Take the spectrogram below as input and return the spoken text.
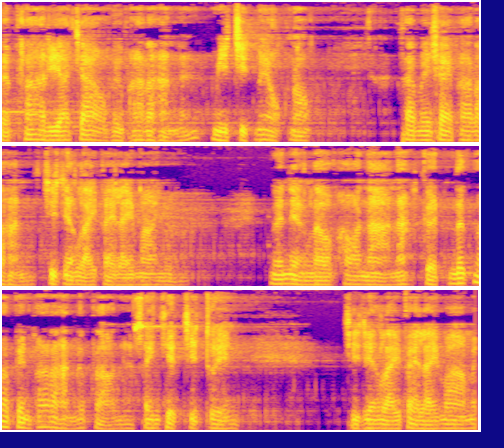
แต่พระอริยเจ้าคือพระอรหันต์นะมีจิตไม่ออกนอก ถ้าไม่ใช่พระอรหันต์จิตยังไหลไปไหลมาอยู่งั้นอย่างเราภาวนานะเกิดนึกว่าเป็นพระอรหันต์หรือเปล่าเนี่ยสังเกตจิตตัวเอง จิตยังไหลไปไหลมาไหม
